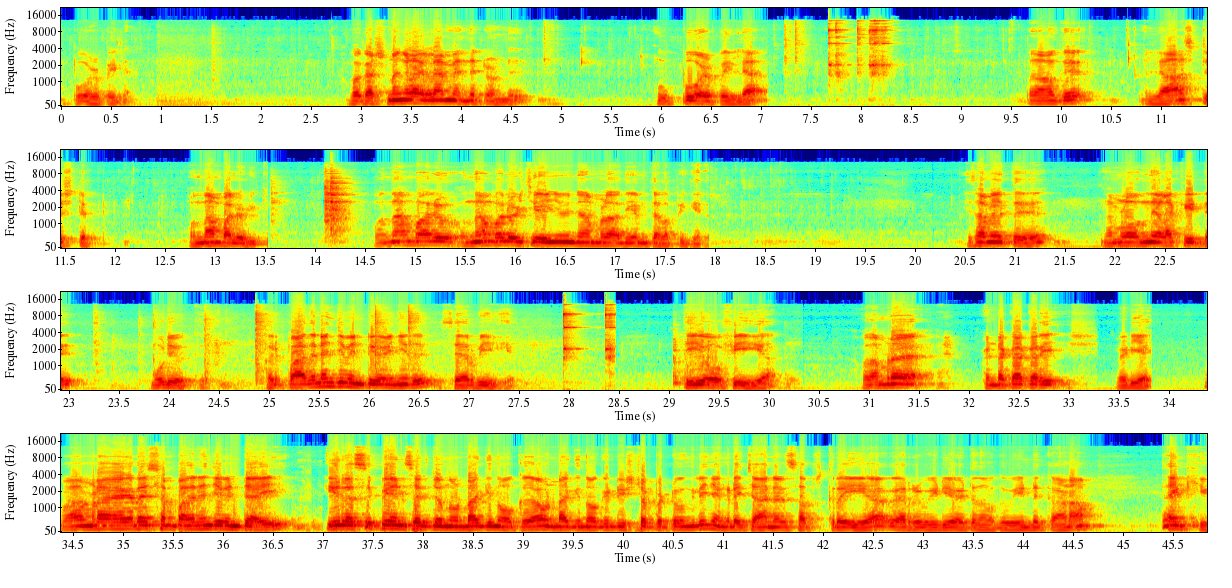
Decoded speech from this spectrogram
ഉപ്പ് കുഴപ്പമില്ല. അപ്പോൾ കഷ്ണങ്ങളെല്ലാം വെന്തിട്ടുണ്ട്. ഉപ്പ് കുഴപ്പമില്ല. അപ്പോൾ നമുക്ക് ലാസ്റ്റ് സ്റ്റെപ്പ് ഒന്നാം പാൽ ഒഴിക്കും. ഒന്നാം പാൽ ഒന്നാം പാൽ ഒഴിച്ച് കഴിഞ്ഞ് പിന്നെ നമ്മൾ അധികം തിളപ്പിക്കരുത്. ഈ സമയത്ത് നമ്മൾ ഒന്ന് ഇളക്കിയിട്ട് മൂടി വെക്കുക ഒരു പതിനഞ്ച് മിനിറ്റ് കഴിഞ്ഞ് ഇത് സെർവ് ചെയ്യുക. തീ ഓഫ് ചെയ്യുക. അപ്പോൾ നമ്മുടെ വെണ്ടക്കാക്കറി റെഡിയായി നമ്മുടെ ഏകദേശം പതിനഞ്ച് മിനിറ്റായി. ഈ റെസിപ്പി അനുസരിച്ച് ഒന്ന് ഉണ്ടാക്കി നോക്കുക. ഉണ്ടാക്കി നോക്കിയിട്ട് ഇഷ്ടപ്പെട്ടുവെങ്കിൽ ഞങ്ങളുടെ ചാനൽ സബ്സ്ക്രൈബ് ചെയ്യുക. വേറൊരു വീഡിയോ ആയിട്ട് നമുക്ക് വീണ്ടും കാണാം. താങ്ക്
